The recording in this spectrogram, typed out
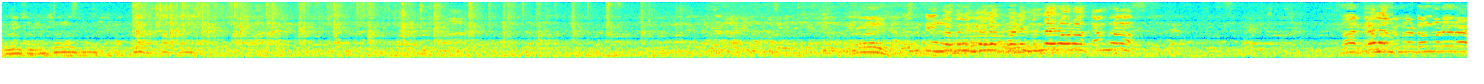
ಹಿಂದೆ ಮುಂದೆ ಇರೋರು ಕ್ಯಾಮ್ರಾ ಸರ್ ಕ್ಯಾಮ್ರಾ ಡೌನ್ ಮಾಡಿದ್ರೆ.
